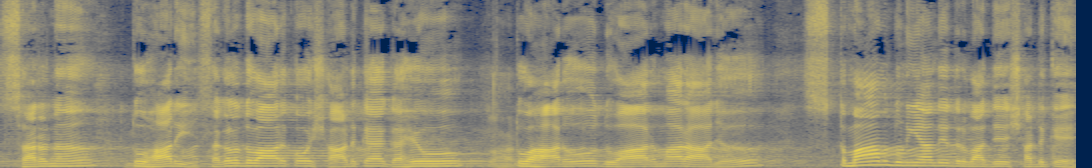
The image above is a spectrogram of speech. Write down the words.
ਸਰਨ ਤੁਹਾਰੀ ਸਗਲ ਦਵਾਰ ਕੋ ਛਾੜ ਕੇ ਗਹਿਓ। ਤੁਹਾਰੋ ਦਵਾਰ ਮਹਾਰਾਜ ਤਮਾਮ ਦੁਨੀਆ ਦੇ ਦਰਵਾਜ਼ੇ ਛੱਡ ਕੇ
